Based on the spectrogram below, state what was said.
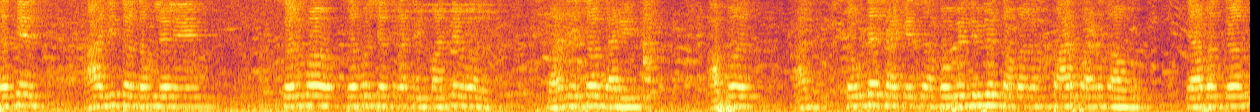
तसेच आज इथं जमलेले सर्व सर्व क्षेत्रातील मान्यवर माझे सहकारी आपण आज चौथ्या शाखेचा भव्य दिव्य समारंभ पार पाडत आहोत. त्याबद्दल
